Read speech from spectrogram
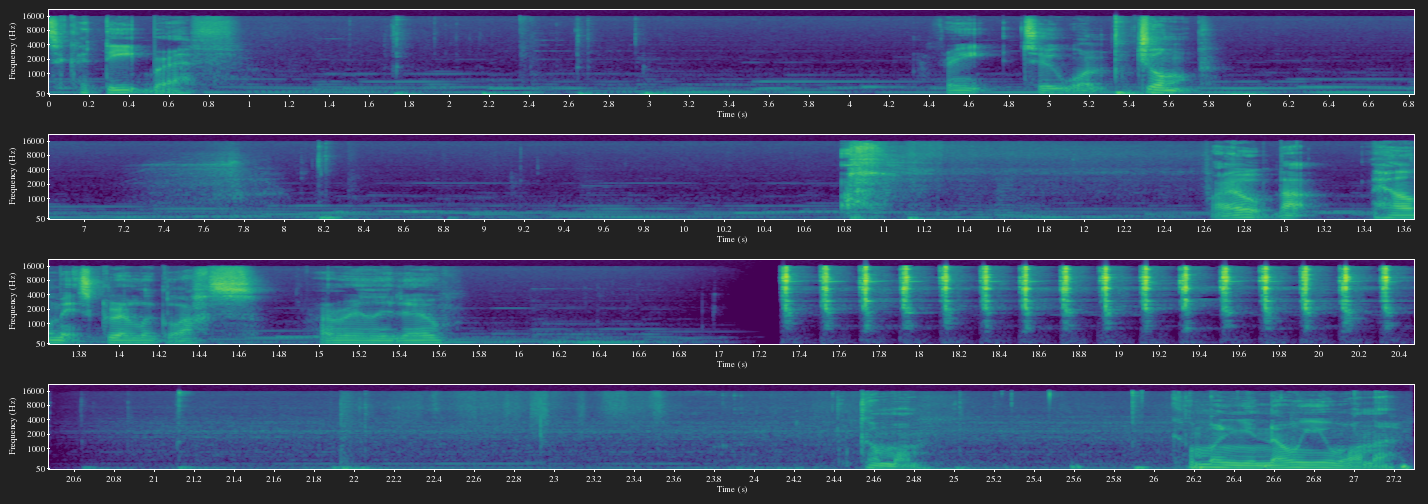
take a deep breath. Three, two, one, jump. I hope that helmet's Gorilla Glass. I really do. Come on. Come on, you know you wanna.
